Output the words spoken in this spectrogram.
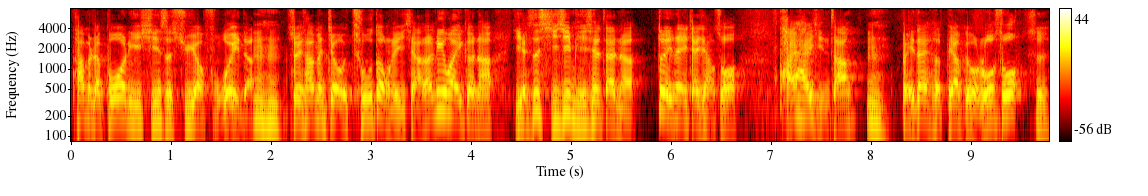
他们的玻璃心是需要抚慰的。嗯哼，所以他们就出动了一下。那另外一个呢，也是习近平现在呢对内在讲说，台海紧张，嗯，北戴河不要给我啰嗦。是，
